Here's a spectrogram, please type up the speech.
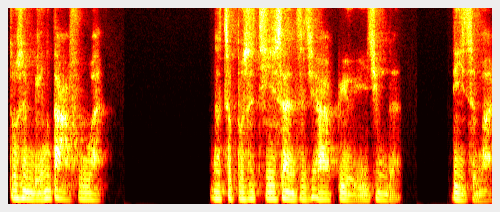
都是名大夫啊。那这不是积善之家必有余庆的例子吗？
